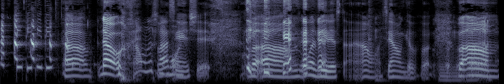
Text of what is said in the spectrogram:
Beep, beep, beep, beep. Um, no, don't listen Lassie anymore. shit. But um, it wasn't me this time. I don't see. I don't give a fuck. But um,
